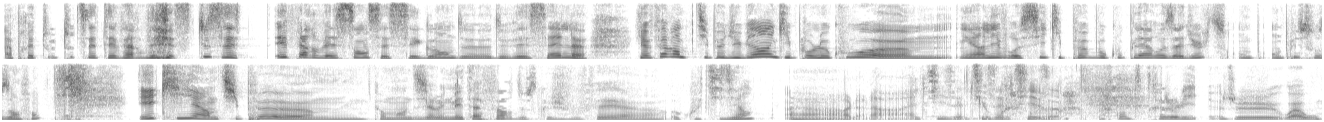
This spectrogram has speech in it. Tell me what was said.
après tout, toute cette effervescence, toute cette effervescence et ces gants de, de vaisselle, qui va faire un petit peu du bien et qui, pour le coup, euh, est un livre aussi qui peut beaucoup plaire aux adultes, en, en plus aux enfants. Et qui est un petit peu, euh, comment dire, une métaphore de ce que je vous fais euh, au quotidien. Oh là là, elle tease, elle tease, elle tease. Par contre, c'est très joli. Je... Waouh.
